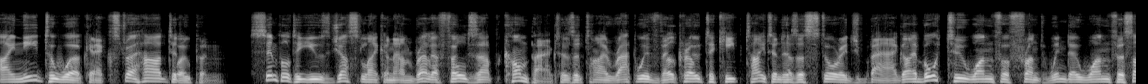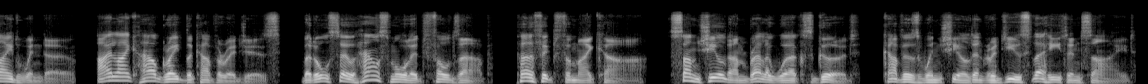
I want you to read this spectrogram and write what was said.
I need to work extra hard to open. Simple to use just like an umbrella folds up compact as a tie wrap with velcro to keep tight and as a storage bag I bought two one for front window one for side window. I like how great the coverage is, but also how small it folds up. Perfect for my car. Sunshield umbrella works good. Covers windshield and reduce the heat inside.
